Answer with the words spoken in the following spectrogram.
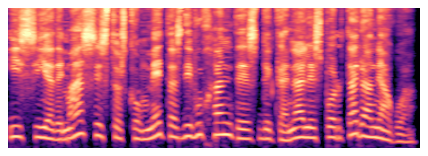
¿Y si además estos cometas dibujantes de canales portaran agua?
